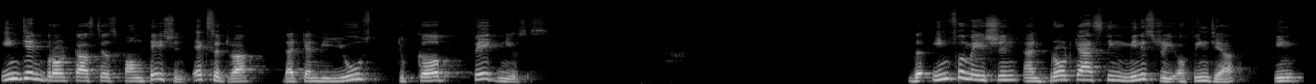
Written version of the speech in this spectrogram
Indian Broadcasters Foundation, etc., that can be used to curb fake news. The Information and Broadcasting Ministry of India in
